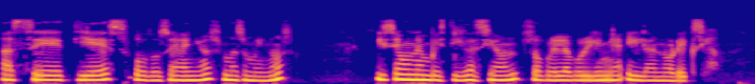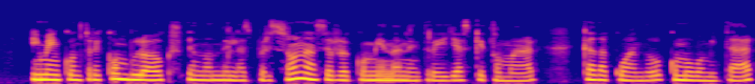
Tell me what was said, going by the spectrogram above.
Hace 10 o 12 años, más o menos, hice una investigación sobre la bulimia y la anorexia. Y me encontré con blogs en donde las personas se recomiendan entre ellas qué tomar, cada cuándo, cómo vomitar,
